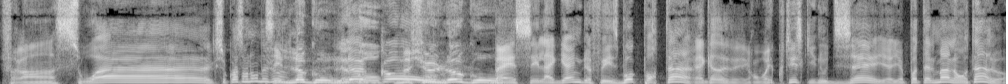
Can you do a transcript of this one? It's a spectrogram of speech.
François. C'est quoi son nom déjà? C'est Legault. Legault. Monsieur Legault. Ben, c'est la gang de Facebook. Pourtant, regarde, on va écouter ce qu'il nous disait il n'y a, pas tellement longtemps. Là.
